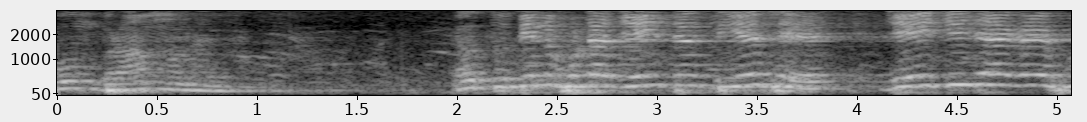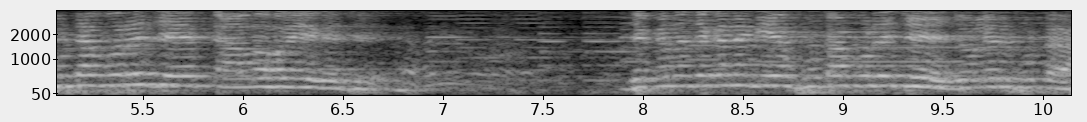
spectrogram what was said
ওম ব্রাহ্মণ দু তিন ফুটা যেই দিয়েছে, যেই যে জায়গায় ফুটা পড়েছে, কালো হয়ে গেছে। যেখানে যেখানে গিয়ে ফুটা পড়েছে, জলের ফুটা,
